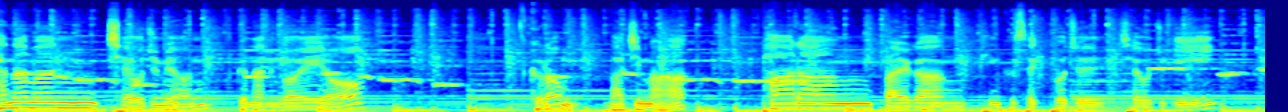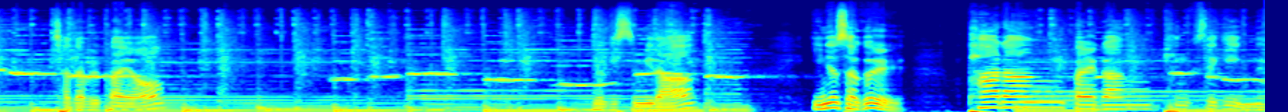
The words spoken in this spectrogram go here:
하나만 채워주면 끝나는 거예요. 그럼 마지막 파랑, 빨강, 핑크색 퍼즐 채워주기 찾아볼까요? 여기 있습니다. 이 녀석을 파랑, 빨강, 핑크색이 있는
